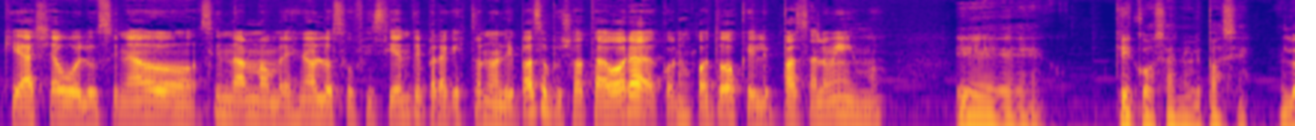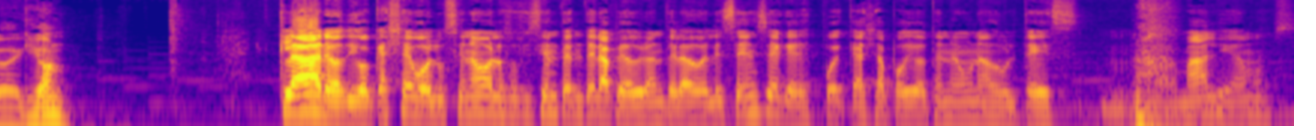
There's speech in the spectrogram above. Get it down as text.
que, haya evolucionado, sin dar nombres, no lo suficiente para que esto no le pase? Pues yo hasta ahora conozco a todos que le pasa lo mismo. Eh, ¿Qué cosa no le pase? ¿Lo de guion? Claro, digo, que haya evolucionado lo suficiente en terapia durante la adolescencia que después que haya podido tener una adultez normal, digamos.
